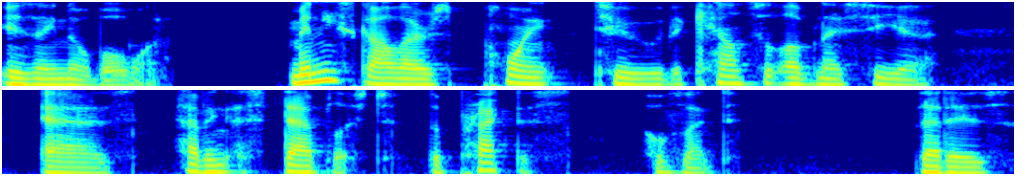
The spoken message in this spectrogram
is a noble one. Many scholars point to the Council of Nicaea as having established the practice of Lent, that is,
